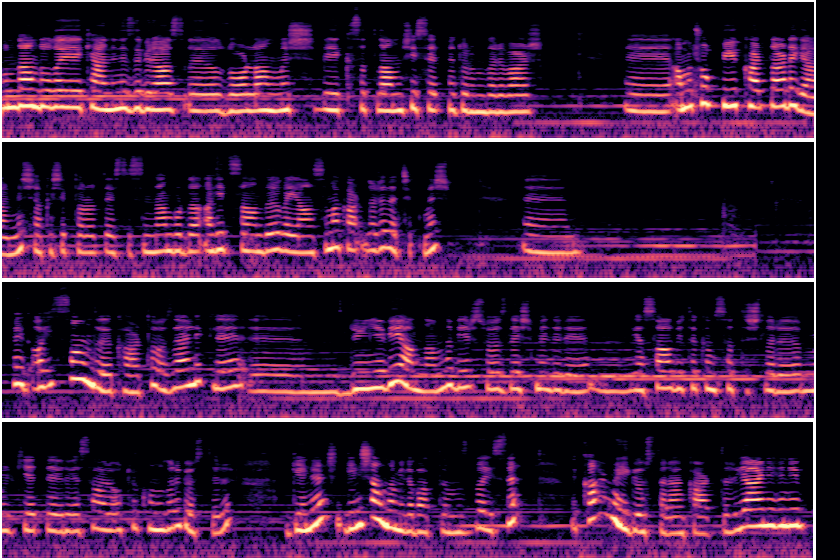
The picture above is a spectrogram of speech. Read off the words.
Bundan dolayı kendinizi biraz e, zorlanmış, bir kısıtlanmış hissetme durumları var. E, ama çok büyük kartlar da gelmiş Akışık Tarot destesinden. Burada ahit sandığı ve yansıma kartları da çıkmış. E, Evet, ahit sandığı kartı özellikle e, dünyevi anlamda bir sözleşmeleri, yasal bir takım satışları, mülkiyet devri vesaire o tür konuları gösterir. Geniş, geniş anlamıyla baktığımızda ise karmayı gösteren karttır. Yani hani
